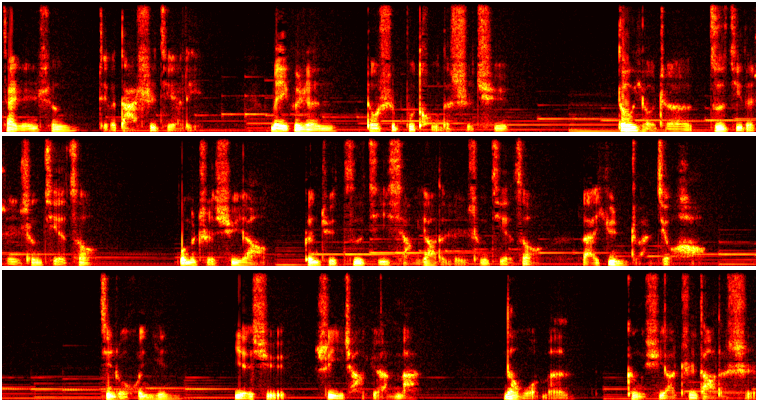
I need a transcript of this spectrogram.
在人生这个大世界里，每个人都是不同的时区，都有着自己的人生节奏。我们只需要根据自己想要的人生节奏来运转就好。进入婚姻，也许是一场圆满，那我们更需要知道的是，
